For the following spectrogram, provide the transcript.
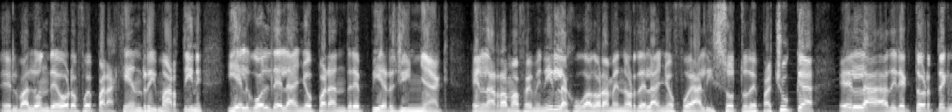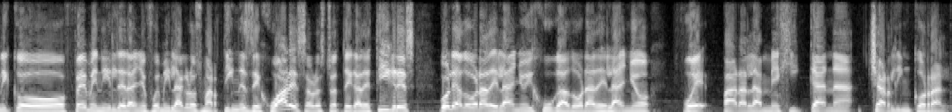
el balón de oro fue para Henry Martin y el gol del año para André Pierre Gignac. En la rama femenil, la jugadora menor del año fue Ali Soto de Pachuca. El director técnico femenil del año fue Milagros Martínez de Juárez, ahora estratega de Tigres. Goleadora del año y jugadora del año fue para la mexicana Charlyn Corral.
